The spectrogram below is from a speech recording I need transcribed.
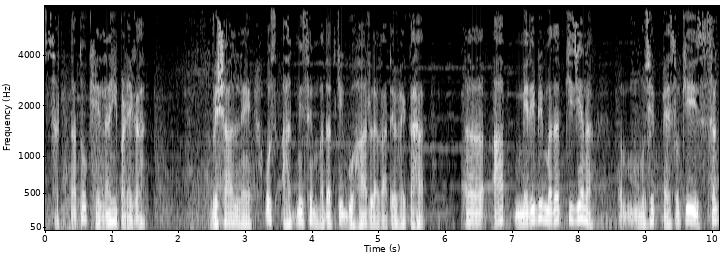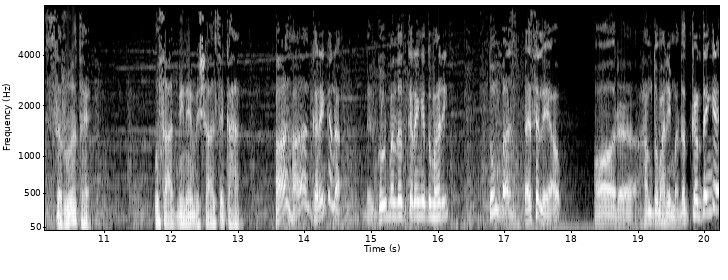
सट्टा तो खेलना ही पड़ेगा। विशाल ने उस आदमी से मदद की गुहार लगाते हुए कहा आ, आप मेरी भी मदद कीजिए ना। मुझे पैसों की सख्त ज़रूरत है। उस आदमी ने विशाल से कहा हाँ हाँ करेंगे ना। बिल्कुल मदद करेंगे तुम्हारी। तुम बस पैसे ले आओ और हम तुम्हारी मदद कर देंगे।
